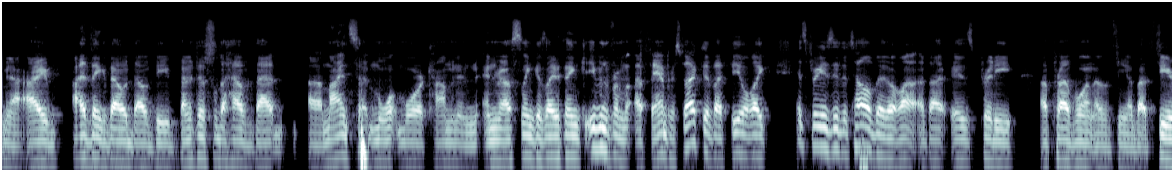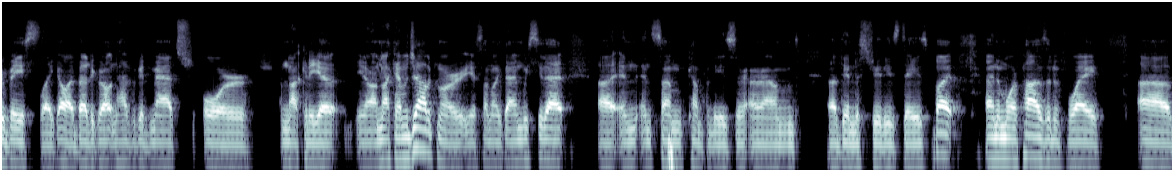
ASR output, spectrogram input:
Yeah, I I think that would that would be beneficial to have that uh, mindset more more common in, in wrestling because I think even from a fan perspective, I feel like it's pretty easy to tell that a lot that is pretty uh, prevalent of you know that fear based like oh I better go out and have a good match or I'm not going to get you know I'm not going to have a job tomorrow or you know, something like that. And we see that uh, in in some companies around uh, the industry these days. But in a more positive way uh,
